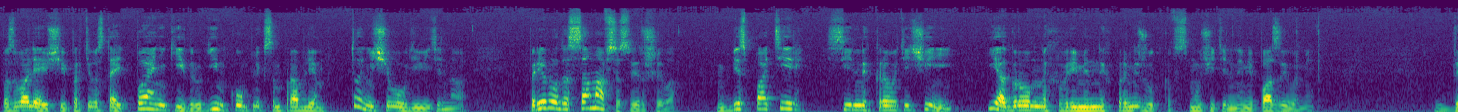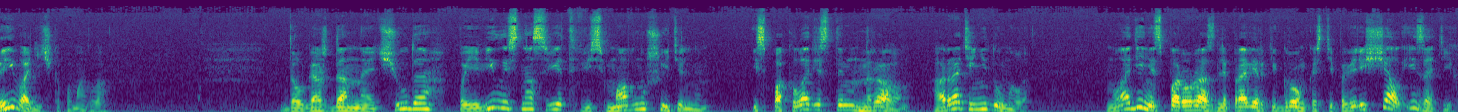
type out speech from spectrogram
позволяющий противостоять панике и другим комплексам проблем, то ничего удивительного. Природа сама все совершила, без потерь, сильных кровотечений и огромных временных промежутков с мучительными позывами. Да и водичка помогла. Долгожданное чудо появилось на свет весьма внушительным и с покладистым нравом, орать и не думала. Младенец пару раз для проверки громкости поверещал и затих.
